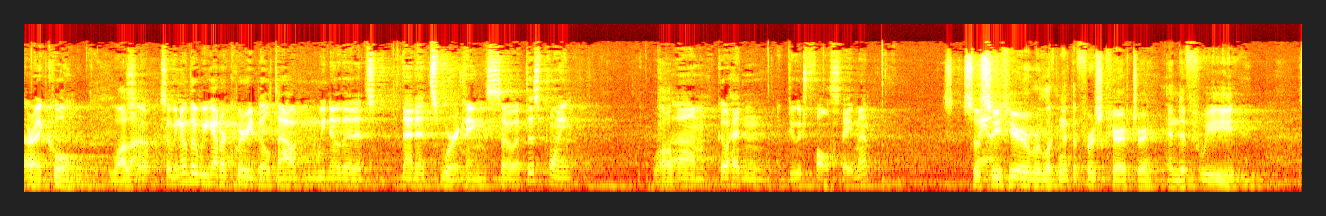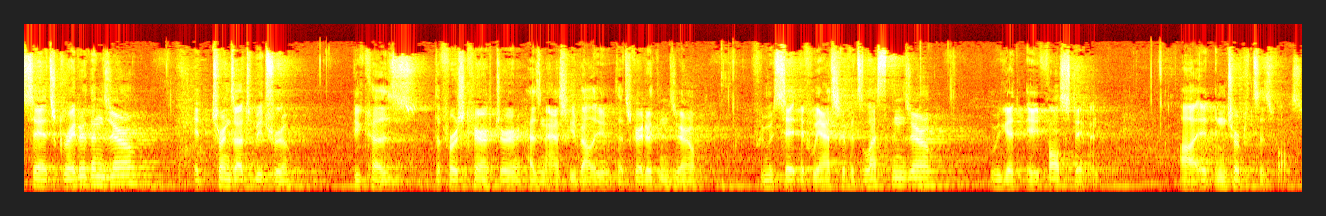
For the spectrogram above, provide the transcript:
All right, cool. Voila. So, so we know that we got our query built out, and we know that it's that it's working. So at this point, Well, um, go ahead and do a false statement. so bam. see here, we're looking at the first character, and if we say it's greater than zero, it turns out to be true because the first character has an ASCII value that's greater than zero. If we, say, if we ask if it's less than zero, we get a false statement. Uh, it interprets as false.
